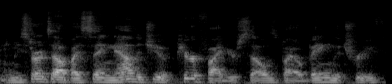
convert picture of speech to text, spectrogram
and he starts out by saying, Now that you have purified yourselves by obeying the truth,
